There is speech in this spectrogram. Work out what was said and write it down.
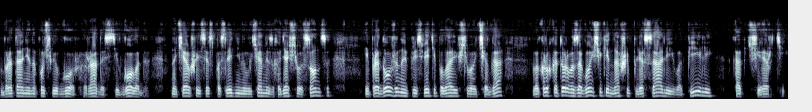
братание на почве гор, радости, голода, начавшиеся с последними лучами заходящего солнца и продолженное при свете пылающего очага, вокруг которого загонщики наши плясали и вопили, как черти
